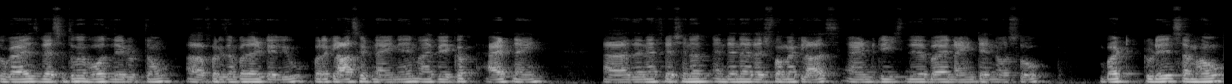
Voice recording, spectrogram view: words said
तो गाइज़ वैसे तो मैं बहुत लेट उठता हूँ। For example I tell you for a class at nine AM I wake up at nine then I freshen up and then I rush for my class and reach there by nine ten और सो बट टुडे समहाउ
